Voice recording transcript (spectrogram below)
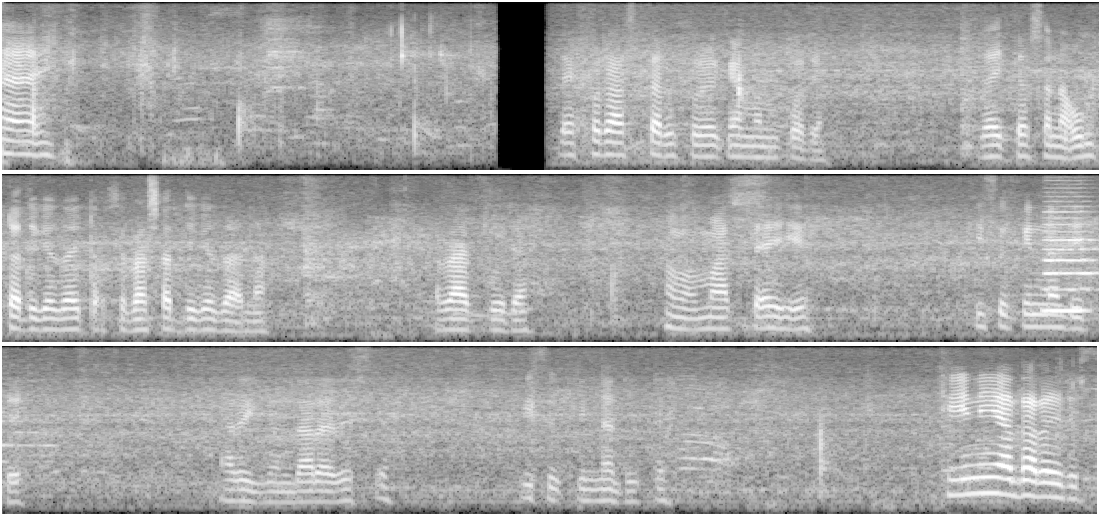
নাই। দেখো রাস্তার উপরে কেমন করে। যাইতেছে না, উল্টা দিকে যাইতেছে, বাসার দিকে যায় না। রাগ করে আমার মারতে আইয়ে কিছু কিনা দিতে। আরেকজন দাঁড়ায় রয়েছে, কিছু কিনা দিতে। কি নিয়ে দাঁড়াই রয়েছ?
